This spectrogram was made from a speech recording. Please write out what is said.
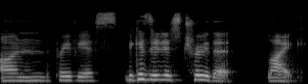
on the previous because it is true that like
